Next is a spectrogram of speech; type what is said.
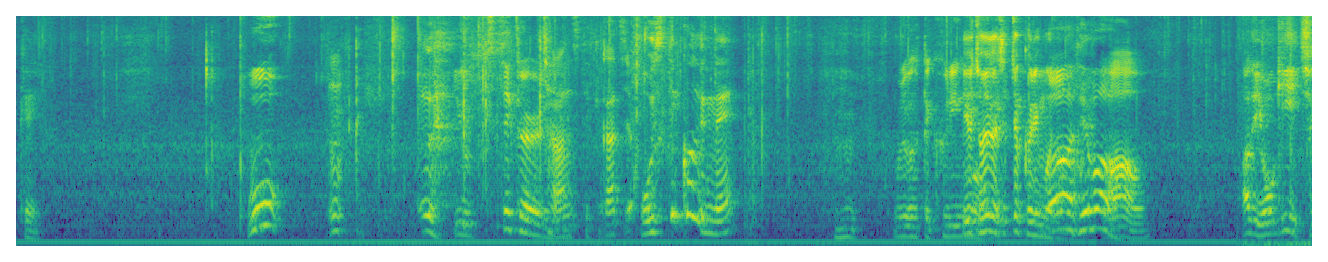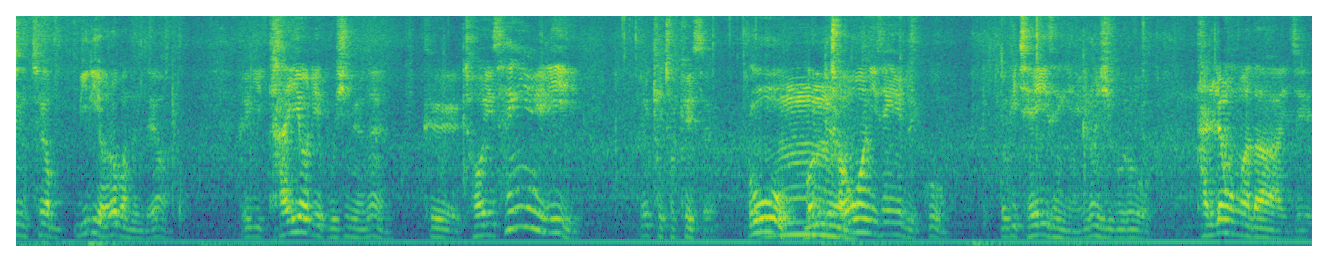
오케이. 오! 음. 이거 스티커 잘안 까지. 오 스티커도 있네. 우리가 그때 그린 이거 거. 저희가 직접 그린 거죠? 와 대박. wow. 아 근데 여기 지금 제가 미리 열어봤는데요. 여기 다이어리에 보시면은 그 저희 생일이 이렇게 적혀 있어요. 오 음. 맞네. 정원이 생일도 있고 여기 제이 생일 이런 식으로 달력마다 이제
